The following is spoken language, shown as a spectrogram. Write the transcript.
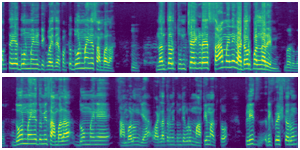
फक्त हे दोन महिने टिकवायचा आहे. फक्त दोन महिने सांभाळा. नंतर तुमच्या इकडे सहा महिने घाटावर पळणार आहे मी. बरोबर. दोन महिने तुम्ही सांभाळा दोन महिने सांभाळून घ्या. वाटला तर मी तुमच्याकडून माफी मागतो. प्लीज रिक्वेस्ट करून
